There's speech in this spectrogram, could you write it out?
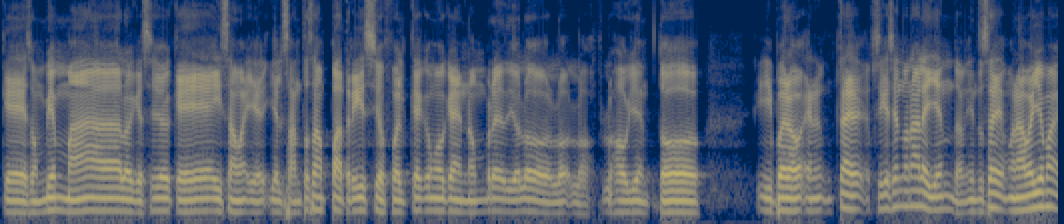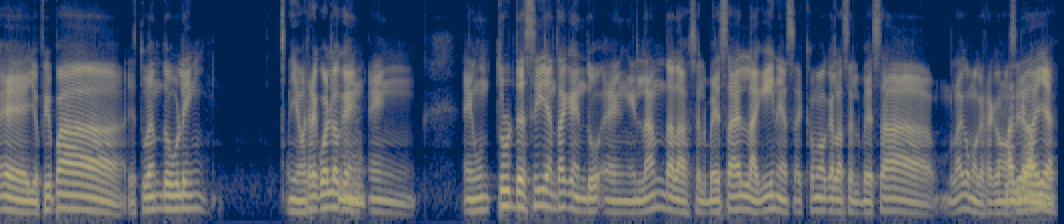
que son bien malos, y qué sé yo qué, y, San- y el, y el santo San Patricio fue el que como que en nombre de Dios los los- los- los ahuyentó. Y pero en- te- sigue siendo una leyenda. Y entonces, una vez yo, me- eh, yo fui para, yo estuve en Dublín, y yo me recuerdo que en, en, en un tour decían ta, que en, Irlanda la cerveza es la Guinness, es como que la cerveza, ¿verdad? Como que reconocida allá.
